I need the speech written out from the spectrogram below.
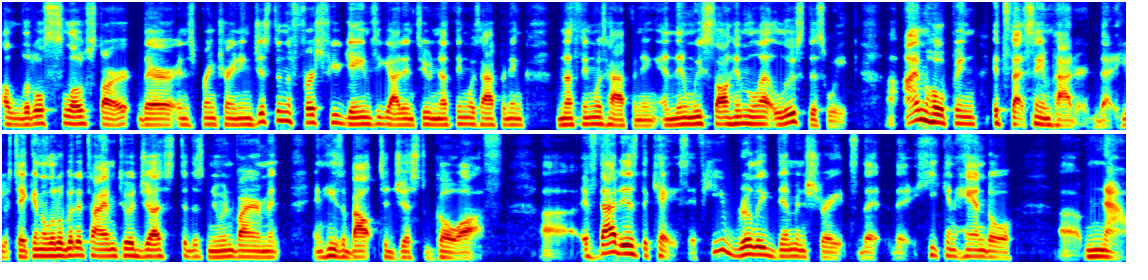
a little slow start there in spring training. Just in the first few games he got into, nothing was happening. Nothing was happening. And then we saw him let loose this week. Uh, I'm hoping it's that same pattern that he was taking a little bit of time to adjust to this new environment and he's about to just go off. Uh, if that is the case, if he really demonstrates that that he can handle uh, now,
